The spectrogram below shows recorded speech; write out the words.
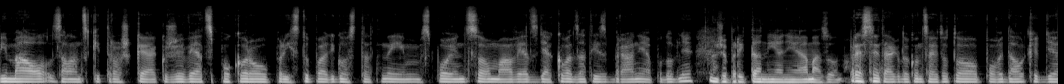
by mal Zelenský troške akože viac pokorov pristúpať k ostatným spojencom a viac ďakovať za tie zbranie a podobne. Že Británia nie Amazon. Presne tak, dokonca dokonca aj toto povedal, keď eh,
